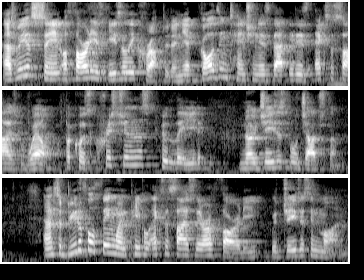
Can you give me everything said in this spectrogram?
As we have seen, authority is easily corrupted, and yet God's intention is that it is exercised well, because Christians who lead know Jesus will judge them. And it's a beautiful thing when people exercise their authority with Jesus in mind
